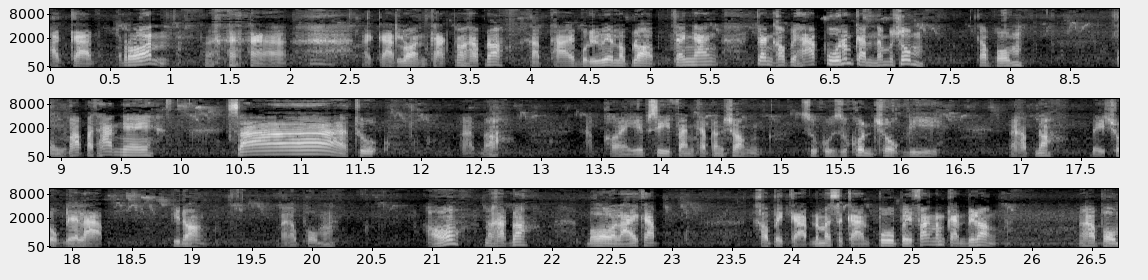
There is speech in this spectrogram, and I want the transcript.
อากาศร้อน อากาศร้อนคักเนาะครับเนาะขับทายบริเวณรอบๆจังยังจังเข้าไปหาปูน้ำกันท่านผู้ชมครับผมองค์พระประธานไงสาธุครับเนาะครับขอให้เอฟซีแฟนคลับทั้งช่องสุขุสุขคนโชคดี นะครับเนาะได้โชคได้ลาบพี่น้องนะครับผมเอานะครับเนาะบอหลายครับ เข้าไปกราบน้ำมัสการปูไปฟังน้ำกันพี่น้องนะครับผม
